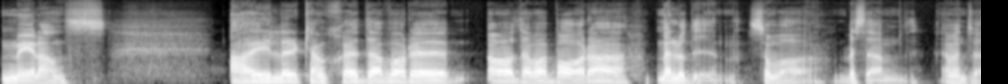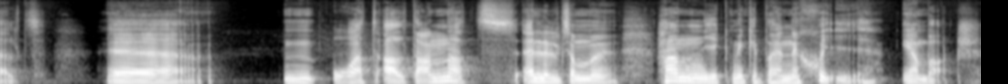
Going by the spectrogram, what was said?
Medans Eiler kanske, där var det, ja där var bara melodin som var bestämd eventuellt. Eh, och åt allt annat. Eller liksom, han gick mycket på energi enbart.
